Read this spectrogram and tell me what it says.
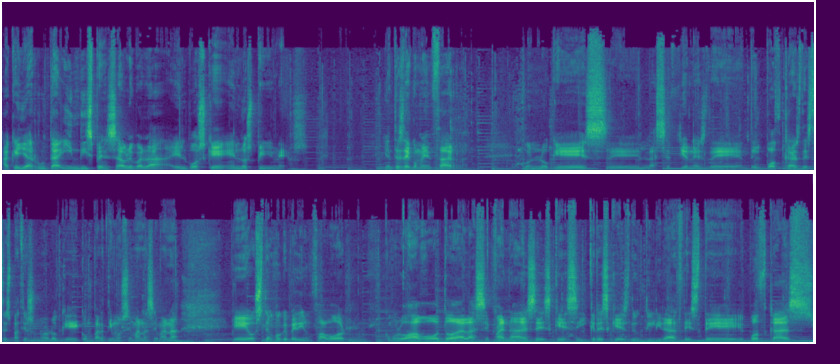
aquella ruta indispensable para el bosque en los Pirineos. Y antes de comenzar, con lo que es eh, las secciones del podcast, de este espacio sonoro que compartimos semana a semana. Eh, os tengo que pedir un favor, como lo hago todas las semanas, es que si crees que es de utilidad este podcast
